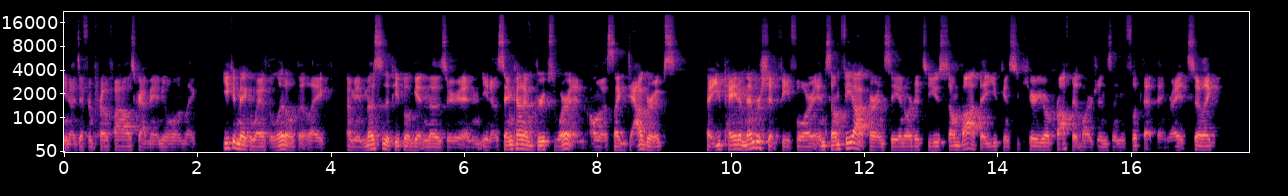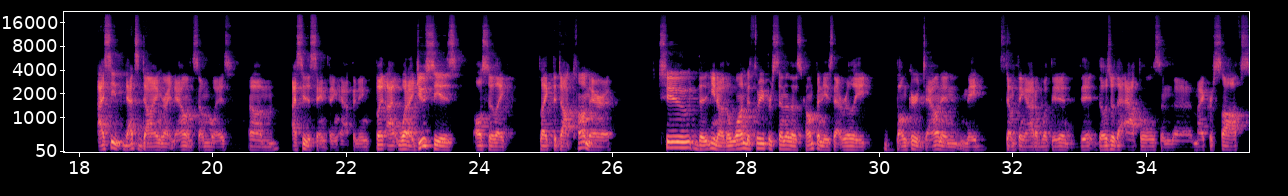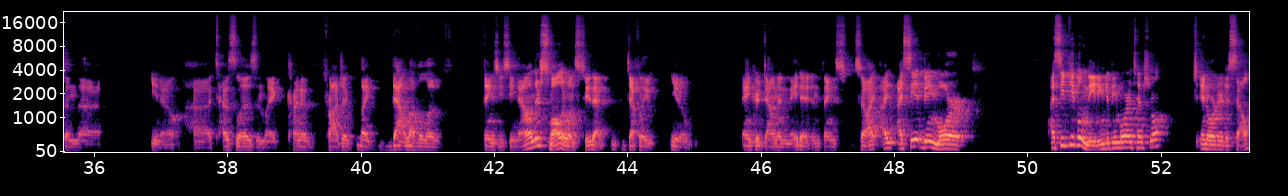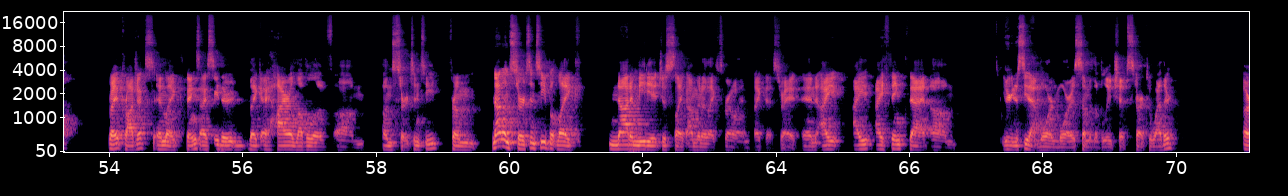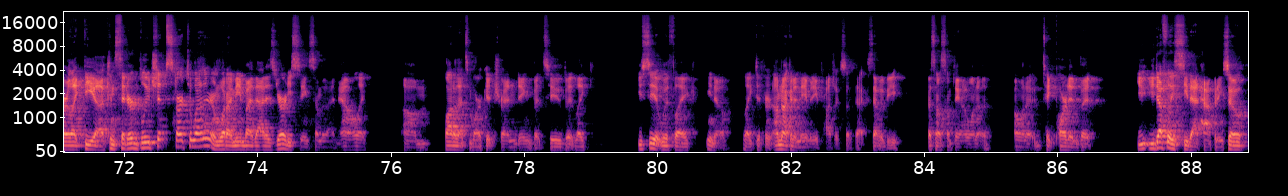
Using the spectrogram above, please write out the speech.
you know, different profiles, grab manual, and like you can make away with a little, but like I mean, most of the people getting those are in, you know, same kind of groups we're in, almost like DAO groups that you paid a membership fee for in some fiat currency in order to use some bot that you can secure your profit margins and flip that thing, right? So like I see that's dying right now in some ways. Um, I see the same thing happening, but I, what I do see is also like like the dot com era. To the you know the one to three percent of those companies that really bunkered down and made something out of what they did. They, those are the Apples and the Microsofts and the you know uh, Teslas and like kind of project like that level of things you see now. And there's smaller ones too that definitely you know anchored down and made it and things. So I, I, I see it being more. I see people needing to be more intentional in order to sell right projects and like things. I see there like a higher level of um, uncertainty from not uncertainty, but like not immediate. Just like I'm gonna like throw in like this, right? And I I I think that um, you're to see that more and more as some of the blue chips start to weather or like the uh, considered blue chips start to weather. And what I mean by that is you're already seeing some of that now. Like um, a lot of that's market trending, but too, but like you see it with like, you know, like different, I'm not going to name any projects like that because that would be, that's not something I want to, I want to take part in, but you, you definitely see that happening. So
